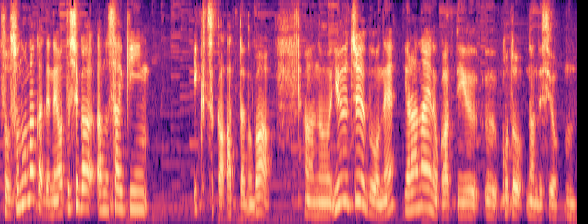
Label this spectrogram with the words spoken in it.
そうその中でね私があの最近いくつかあったのがあの YouTube をねやらないのかっていうことなんですよ。うん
